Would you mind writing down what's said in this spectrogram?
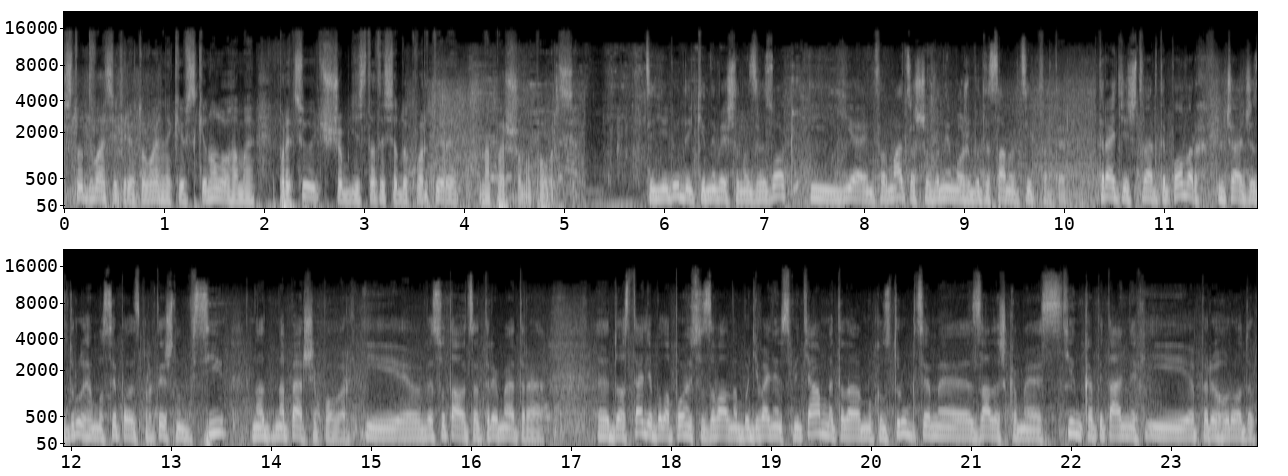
120 рятувальників з кінологами працюють, щоб дістатися до квартири на першому поверсі. Це є люди, які не вийшли на зв'язок, і є інформація, що вони можуть бути саме в цій квартирі. Третій, четвертий поверх, включаючи з другим, осипались практично всі на, на перший поверх. І висота оця 3 метри е, до стелі була повністю завалена будівельним сміттям, металевими конструкціями, залишками стін капітальних і перегородок.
